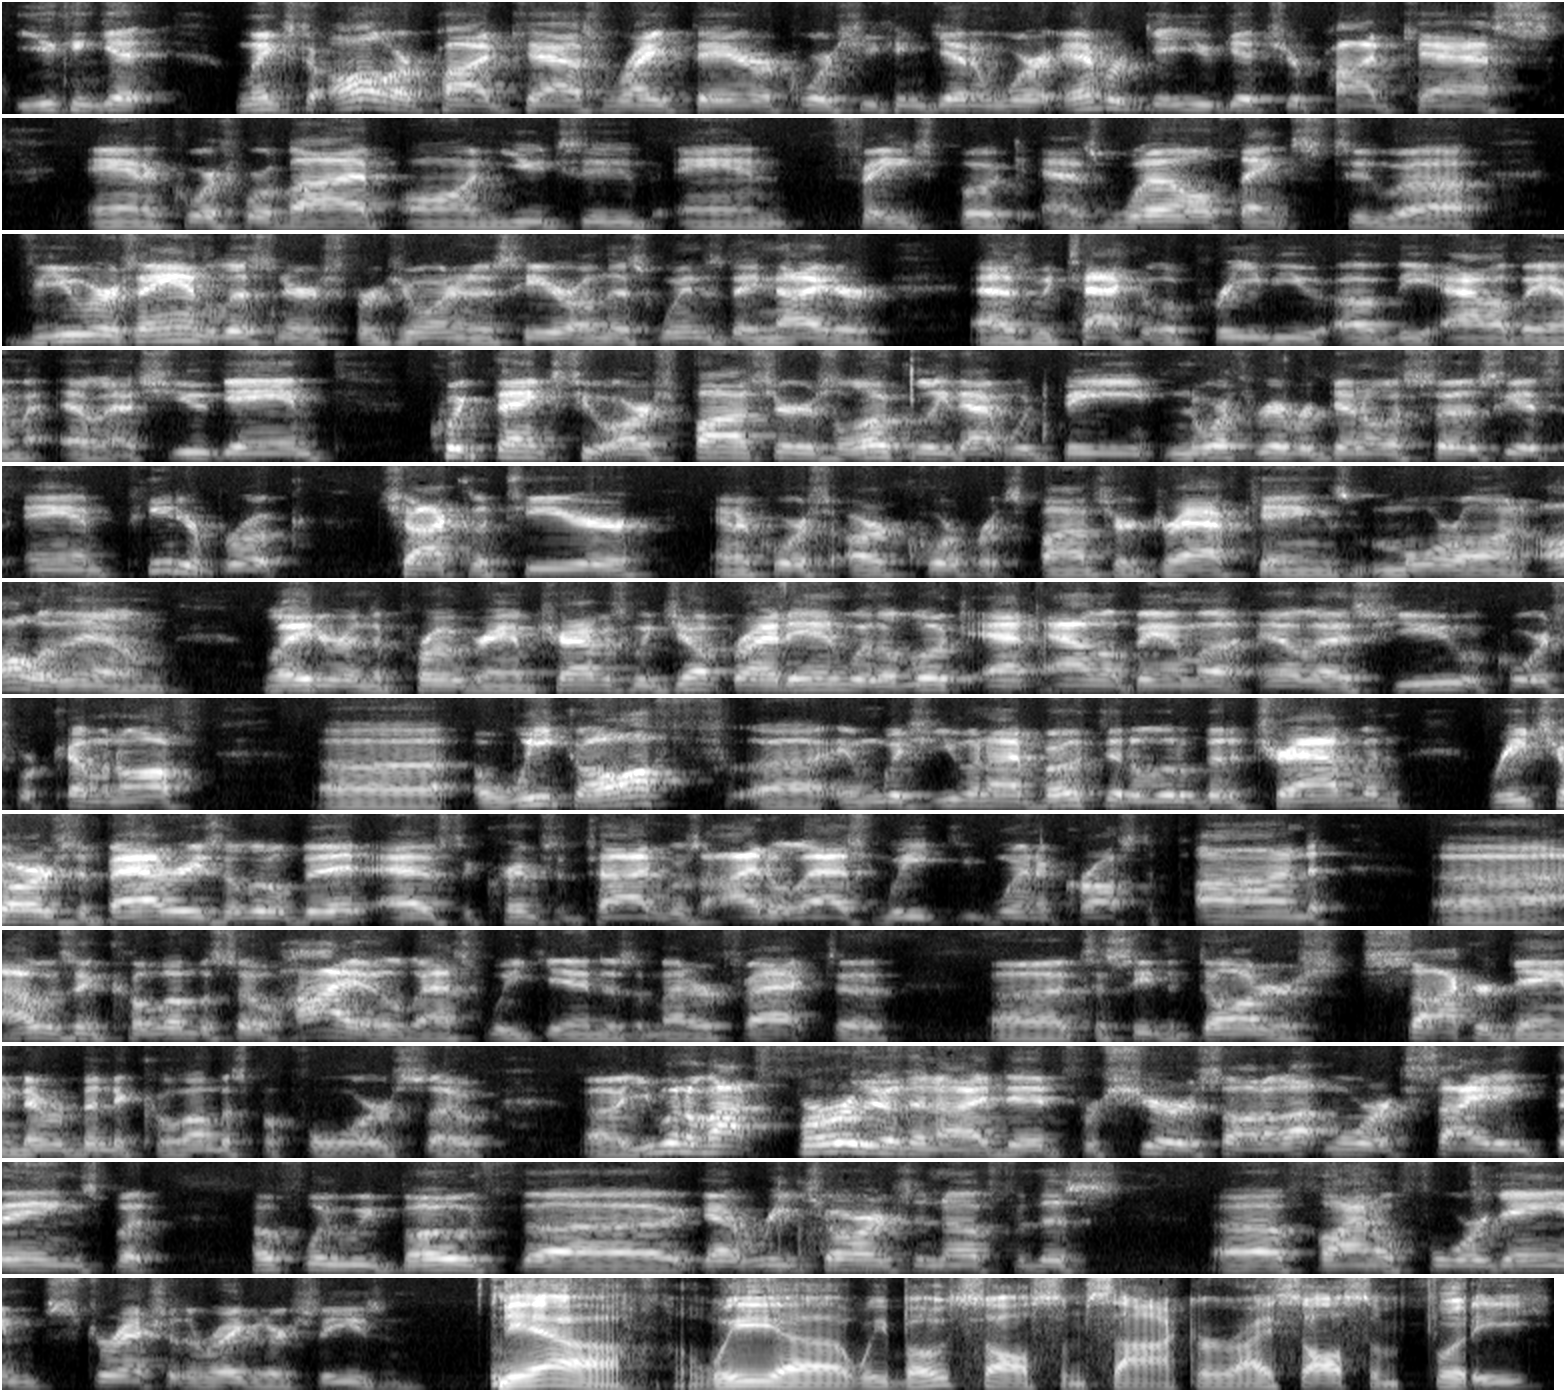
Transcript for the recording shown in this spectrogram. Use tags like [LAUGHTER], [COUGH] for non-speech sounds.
You can get links to all our podcasts right there. Of course, you can get them wherever you get your podcasts. And of course, we're live on YouTube and Facebook as well. Thanks to uh, viewers and listeners for joining us here on this Wednesday nighter as we tackle a preview of the Alabama LSU game. Quick thanks to our sponsors locally. That would be North River Dental Associates and Peterbrooke Chocolatier, and of course our corporate sponsor DraftKings. More on all of them later in the program. Travis, we jump right in with a look at Alabama LSU. Of course, we're coming off uh, a week off uh, in which you and I both did a little bit of traveling recharge the batteries a little bit as the Crimson Tide was idle last week. You went across the pond. Uh, I was in Columbus, Ohio last weekend, as a matter of fact, to uh, to see the daughter's soccer game. Never been to Columbus before, so uh, you went a lot further than I did for sure. Saw a lot more exciting things, but hopefully we both uh, got recharged enough for this uh, final four game stretch of the regular season. Yeah, we uh, we both saw some soccer. I saw some footy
